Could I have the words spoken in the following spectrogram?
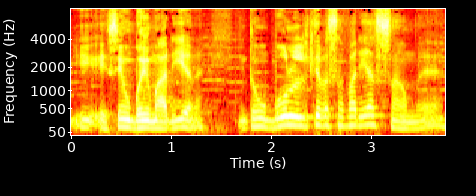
e, sem um banho-maria, né? Então o bolo ele teve essa variação, né?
